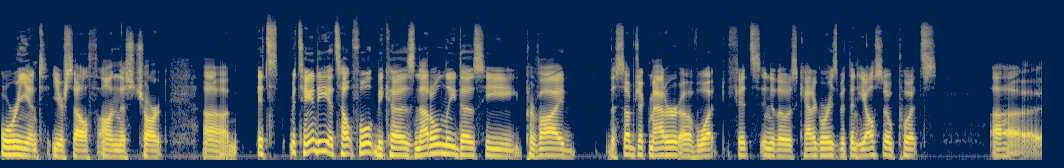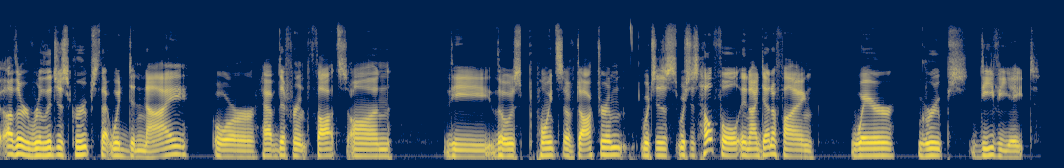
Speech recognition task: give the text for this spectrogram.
orient yourself on this chart. Um, it's it's handy, it's helpful because not only does he provide the subject matter of what fits into those categories, but then he also puts uh, other religious groups that would deny or have different thoughts on the those points of doctrine, which is which is helpful in identifying where groups deviate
